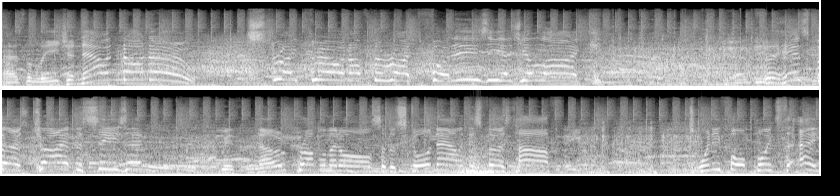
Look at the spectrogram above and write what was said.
As the Legion now and Nonu straight through and off the foot, easy as you like. For his first try of the season with no problem at all. So the score now in this first half 24 points to 8.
